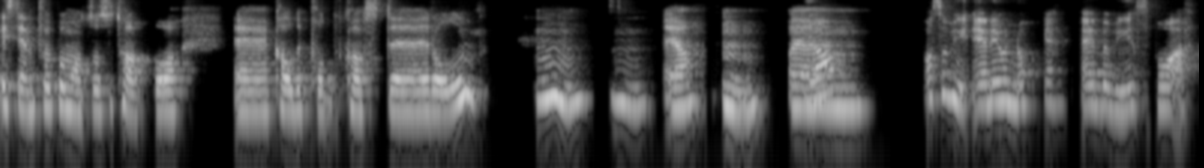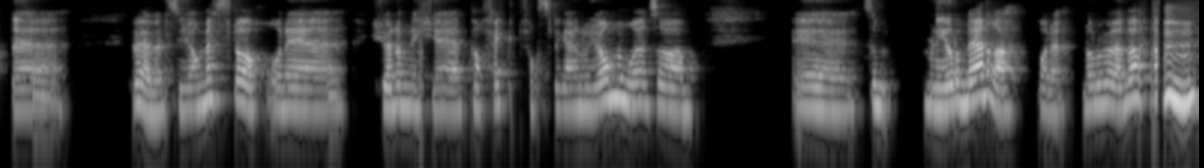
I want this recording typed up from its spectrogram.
Istedenfor på en måte å ta på eh, Kall det podkastrollen. Mm, mm. Ja. Mm. Ja. Um, Og så er det jo nok et, et bevis på at eh, øvelse gjør mester. Og det, selv om det ikke er perfekt første gang du gjør noe, så, eh, så blir du bedre på når du øver. Mm.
